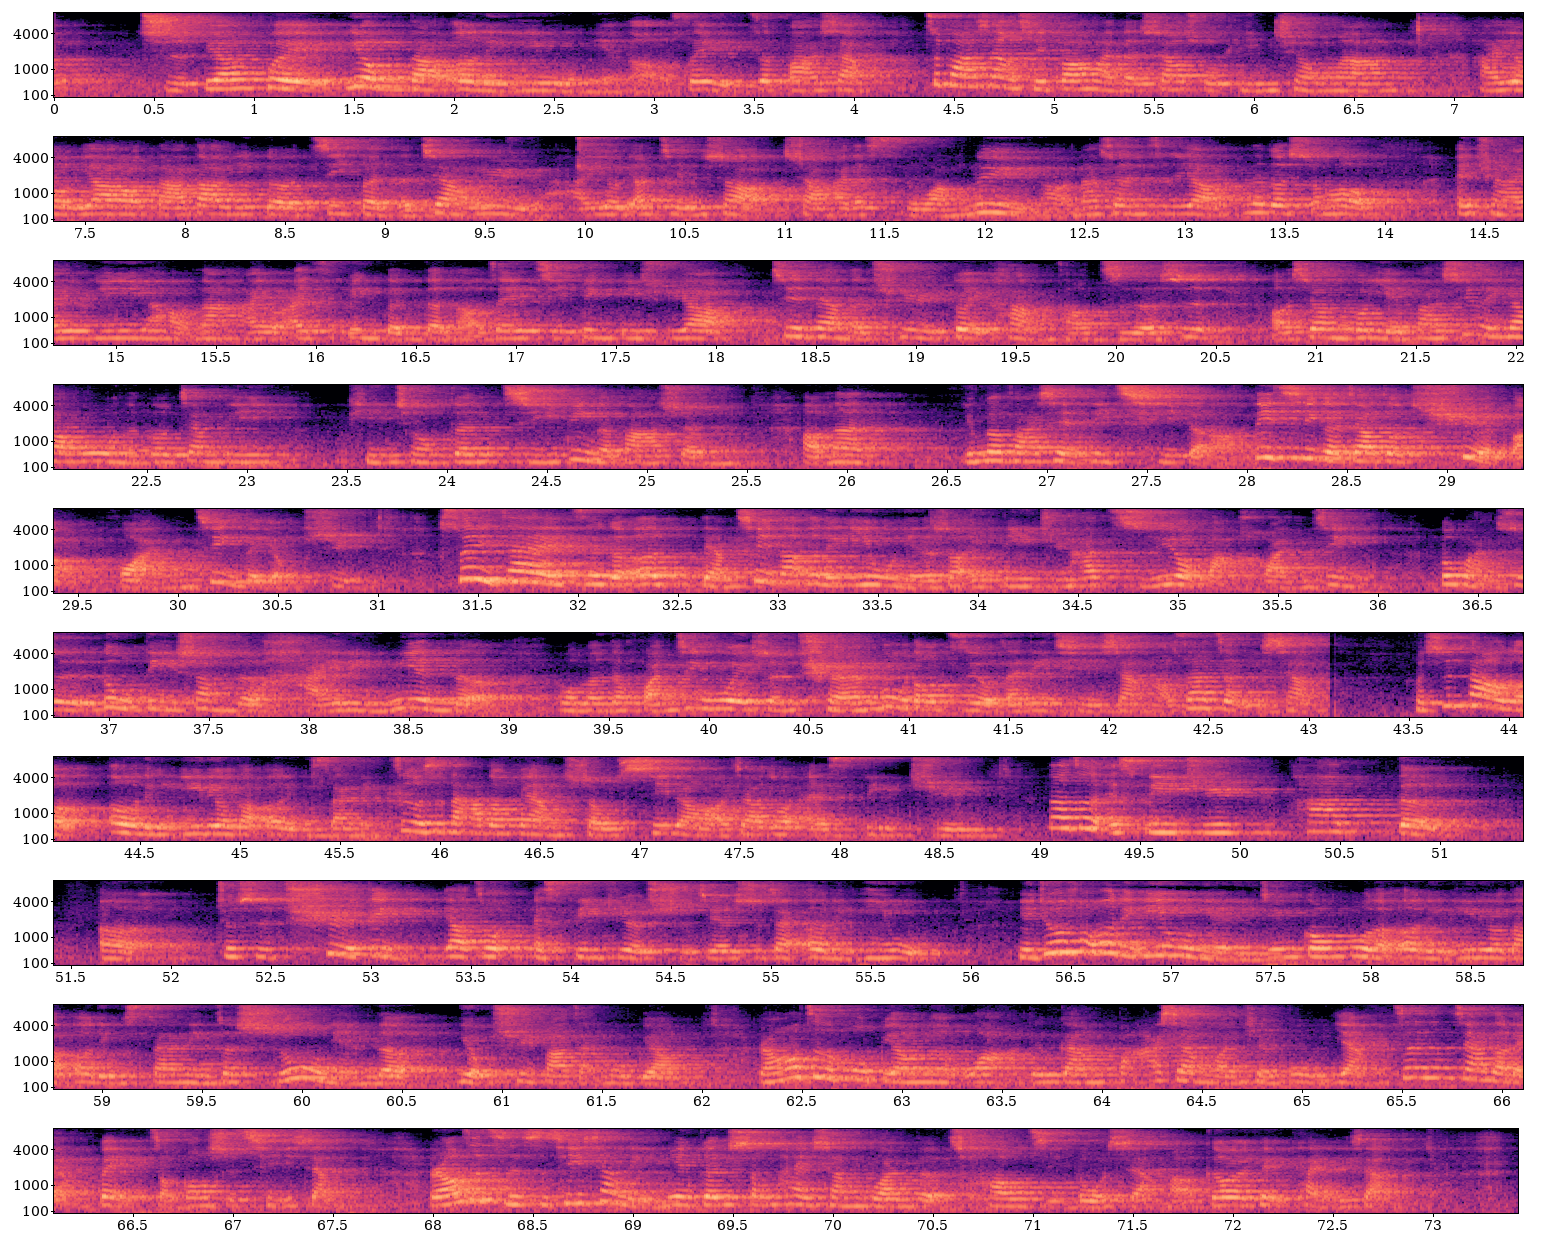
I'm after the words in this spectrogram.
指标会用到二零一五年哦，所以这八项，这八项其实包含的消除贫穷啊，还有要达到一个基本的教育，还有要减少小孩的死亡率啊，那甚至要那个时候 HIV 好，那还有艾滋病等等啊，这些疾病必须要尽量的去对抗，好，指的是呃希望能够研发新的药物，能够降低贫穷跟疾病的发生，好，那。有没有发现第七个啊？第七个叫做确保环境的永续。所以在这个二两千到二零一五年的时候，MDG 它只有把环境，不管是陆地上的、海里面的，我们的环境卫生，全部都只有在第七项，好，是在这一项。可是到了二零一六到二零三零，这个是大家都非常熟悉的哦，叫做 SDG。那这 SDG 它的呃，就是确定要做 SDG 的时间是在二零一五。也就是说，二零一五年已经公布了二零一六到二零三零这十五年的有序发展目标，然后这个目标呢，哇，跟刚刚八项完全不一样，增加了两倍，总共十七项。然后这十十七项里面跟生态相关的超级多项哈，各位可以看一下。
